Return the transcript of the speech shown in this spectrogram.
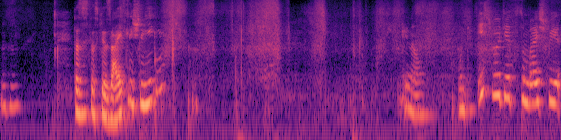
Mhm. Das ist, dass wir seitlich liegen. Genau. Und ich würde jetzt zum Beispiel,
